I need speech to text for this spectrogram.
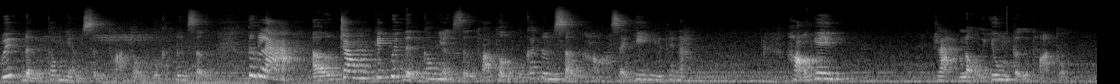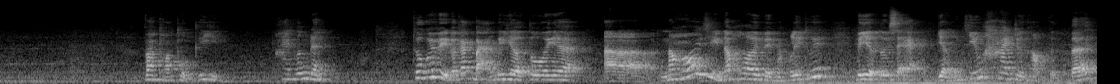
Quyết định công nhận sự thỏa thuận của các đương sự. Tức là ở trong cái quyết định công nhận sự thỏa thuận của các đương sự họ sẽ ghi như thế nào? Họ ghi là nội dung tự thỏa thuận. Và thỏa thuận cái gì? Hai vấn đề. Thưa quý vị và các bạn bây giờ tôi à, à nói thì nó hơi về mặt lý thuyết. Bây giờ tôi sẽ dẫn chiếu hai trường hợp thực tế.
